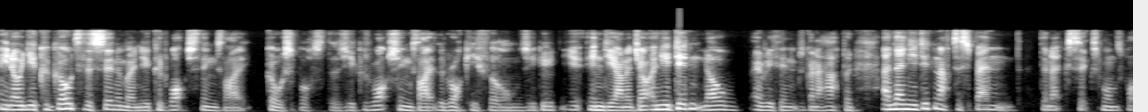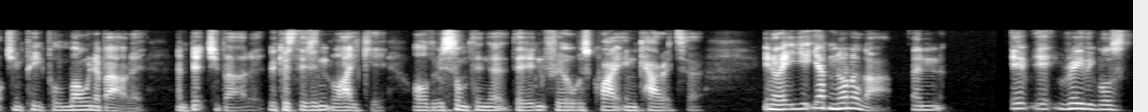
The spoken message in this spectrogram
you know, you could go to the cinema and you could watch things like Ghostbusters, you could watch things like the Rocky films, you could you, Indiana Jones, and you didn't know everything that was going to happen, and then you didn't have to spend the next six months watching people moan about it and bitch about it because they didn't like it or there was something that they didn't feel was quite in character. You know, you, you had none of that, and it it really was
